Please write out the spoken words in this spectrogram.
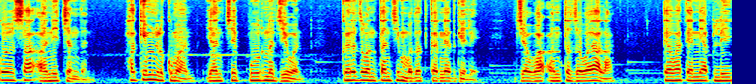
कोळसा आणि चंदन हकीम लुकमान यांचे पूर्ण जीवन गरजवंतांची मदत करण्यात गेले. जेव्हा अंत जवळ आला तेव्हा त्यांनी आपली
